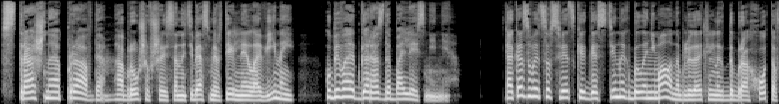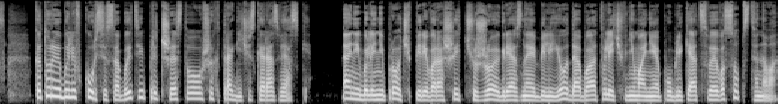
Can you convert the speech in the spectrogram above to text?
Страшная правда, обрушившаяся на тебя смертельной лавиной, убивает гораздо болезненнее. Оказывается, в светских гостиных было немало наблюдательных доброхотов, которые были в курсе событий, предшествовавших трагической развязке. Они были не прочь переворошить чужое грязное белье, дабы отвлечь внимание публики от своего собственного.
